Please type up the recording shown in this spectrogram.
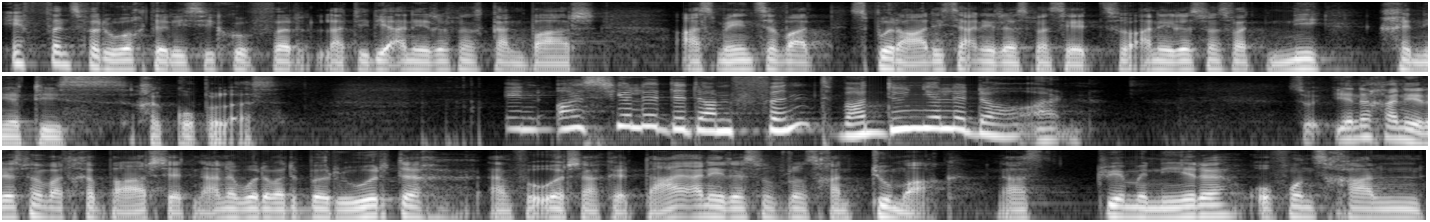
effens verhoogde risiko vir dat hierdie aneurismes kan bars as mense wat sporadiese aneurismes het, so aneurismes wat nie geneties gekoppel is. En as jy dit dan vind, wat doen julle daaraan? So enige aneurisme wat gebars het, in ander woorde wat 'n beroerte um, veroorsaak het, daai aneurisme moet ons gaan toemaak. Daar's twee maniere of ons gaan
